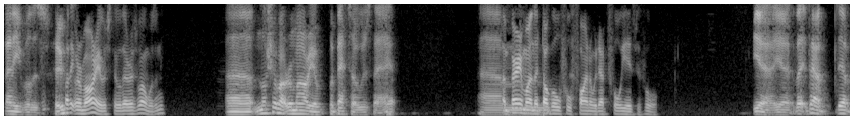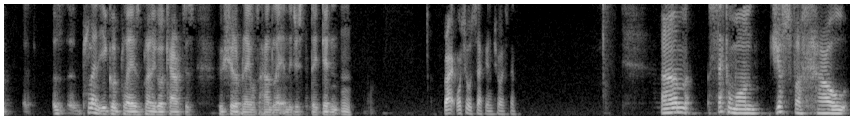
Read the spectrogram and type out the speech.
plenty of others. Who? I think Romario was still there as well, wasn't he? Uh, I'm not sure about Romario. Bebeto was there. Yeah. Um, and bear in mind the dog awful final we'd had four years before. Yeah, yeah, they, they had they had plenty of good players and plenty of good characters who should have been able to handle it, and they just they didn't. Mm. Right, what's your second choice then? Um, second one, just for how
